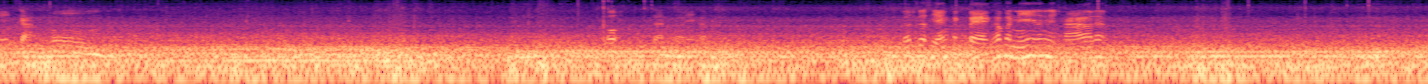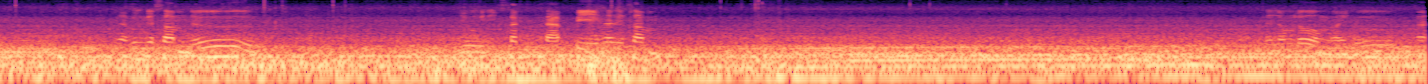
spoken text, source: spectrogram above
มกะโฮมโอ้จันหน่อยครับ รถก็เสียงแปลกๆครับวันนี้ตั้งแต่เช้าแล้วอย่าเพิ่งได้ซ่อมเด้ออยู่อีกสักสาม ปีถ้าได้ซ่อมให้โล่งๆหน่อยเถอะห้า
